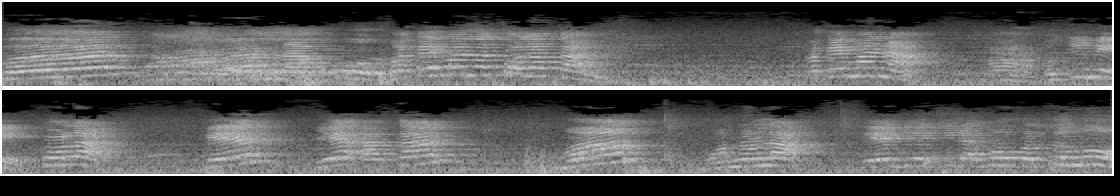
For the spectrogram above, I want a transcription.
ber berlaku. Bagaimana tolakan? Bagaimana? Nah, begini, tolak. Oke, dia akan me- menolak. Oke, dia tidak mau bertemu.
